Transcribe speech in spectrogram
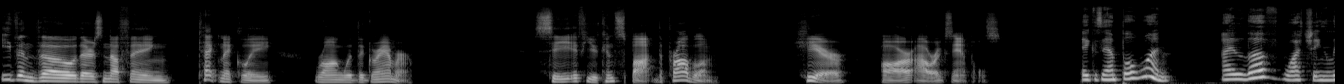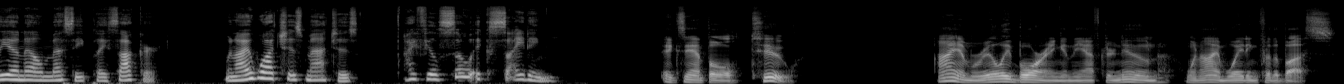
even though there's nothing technically wrong with the grammar? See if you can spot the problem. Here are our examples. Example 1 I love watching Lionel Messi play soccer. When I watch his matches, I feel so exciting. Example 2 I am really boring in the afternoon when I am waiting for the bus.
